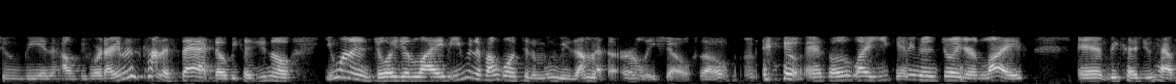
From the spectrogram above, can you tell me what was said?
to be in the house before dark. And it's kind of sad though because you know you want to enjoy your life. Even if I'm going to the movies, I'm at the early show. So and so it's like you can't even enjoy your life, and because you have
